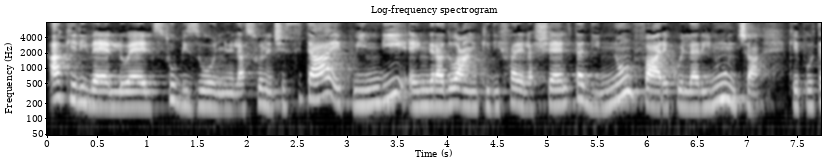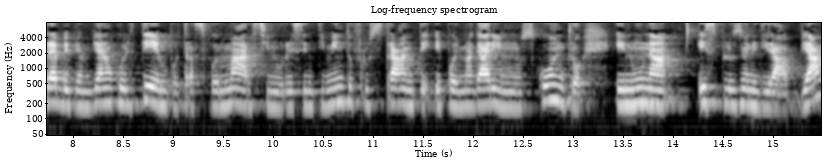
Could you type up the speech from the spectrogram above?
a che livello è il suo bisogno e la sua necessità e quindi è in grado anche di fare la scelta di non fare quella rinuncia che potrebbe pian piano col tempo trasformarsi in un risentimento frustrante e poi magari in uno scontro e in una esplosione di rabbia,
